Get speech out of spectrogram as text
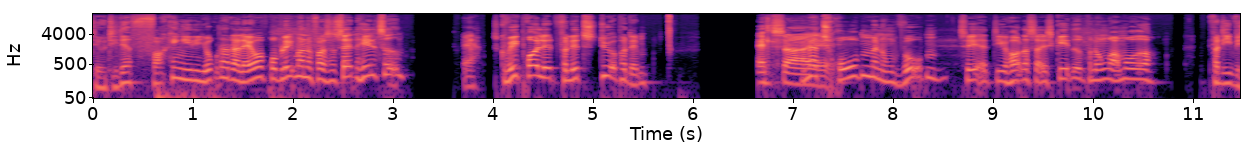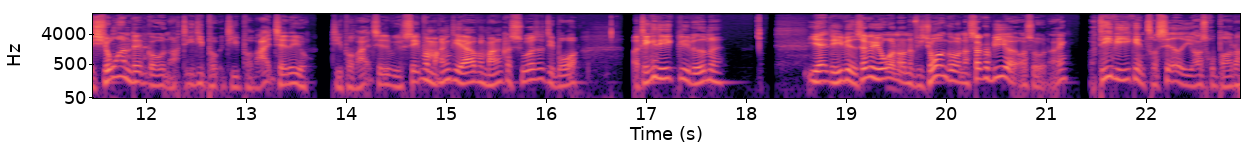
det er jo de der fucking idioter, der laver problemerne for sig selv hele tiden. Ja. Skulle vi ikke prøve lidt, få lidt styr på dem? Altså, Med at øh, tro dem med nogle våben til, at de holder sig i skiltet på nogle områder. Fordi hvis jorden den går nå, det er de, på, de er på vej til det jo. De er på vej til det. Vi kan se, hvor mange de er, og hvor mange ressourcer de bruger. Og det kan de ikke blive ved med. i alt evighed. Så går jorden under, hvis jorden går under, så går vi også under, ikke? Og det er vi ikke interesseret i, os robotter.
